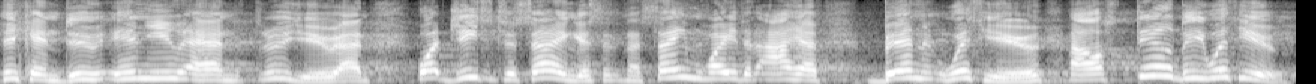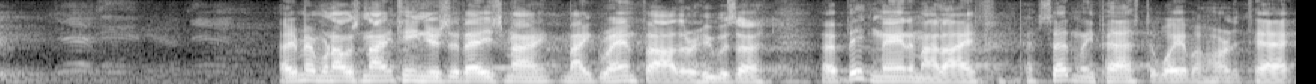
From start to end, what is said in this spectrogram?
He can do in you and through you. And what Jesus is saying is in the same way that I have been with you, I'll still be with you. I remember when I was 19 years of age, my, my grandfather, who was a, a big man in my life, suddenly passed away of a heart attack.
